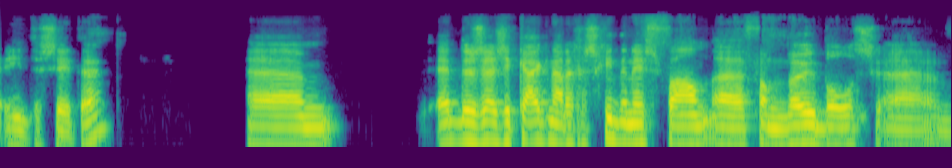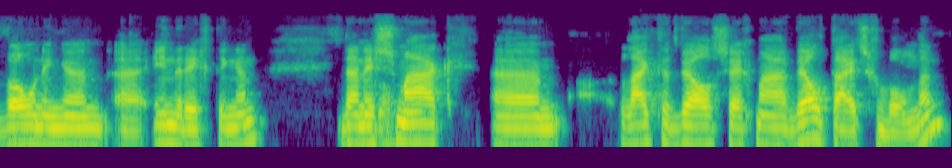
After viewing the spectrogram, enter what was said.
in te zitten. Um, dus als je kijkt naar de geschiedenis van, van meubels, woningen, inrichtingen, dan is smaak, um, lijkt het wel, zeg maar, wel tijdsgebonden.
